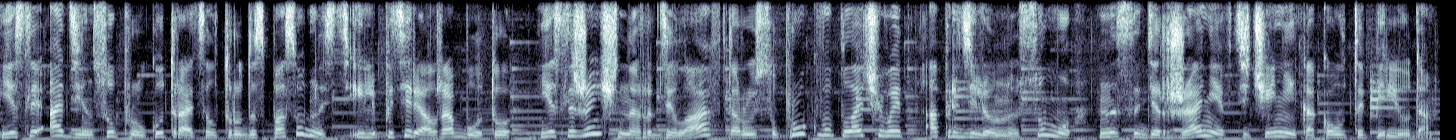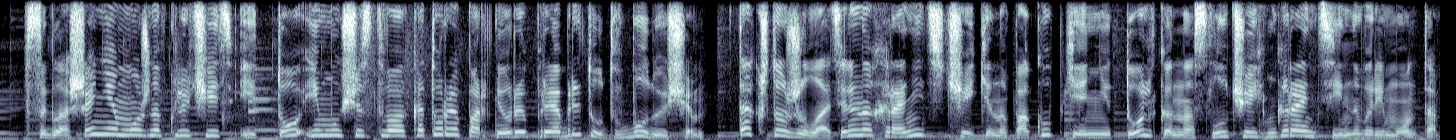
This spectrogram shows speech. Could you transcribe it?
Если один супруг утратил трудоспособность или потерял работу, если женщина родила, второй супруг выплачивает определенную сумму на содержание в течение какого-то периода. В соглашение можно включить и то имущество, которое партнеры приобретут в будущем. Так что желательно хранить чеки на покупки не только на случай гарантийного ремонта.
